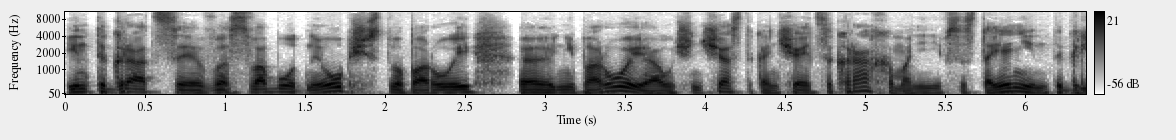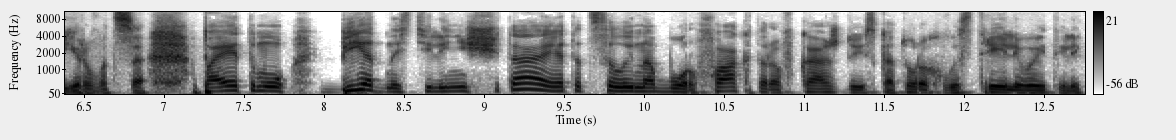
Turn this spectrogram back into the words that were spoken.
интеграция в свободное общество порой, не порой, а очень часто кончается крахом. Они не в состоянии интегрироваться. Поэтому бедность или нищета – это целый набор факторов, каждый из которых выстреливает, или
